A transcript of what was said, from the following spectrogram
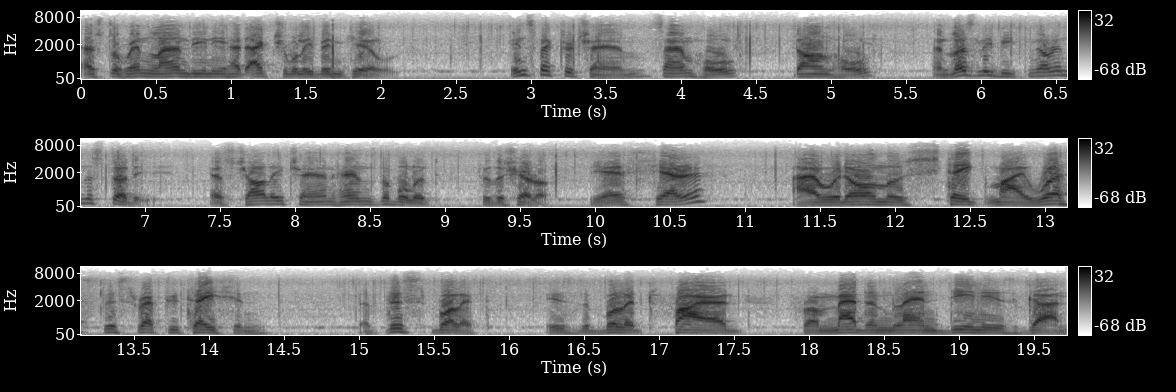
as to when Landini had actually been killed. Inspector Chan, Sam Holt, Don Holt, and Leslie Beaton are in the study as Charlie Chan hands the bullet to the sheriff. Yes, Sheriff. I would almost stake my worthless reputation that this bullet is the bullet fired from Madame Landini's gun.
